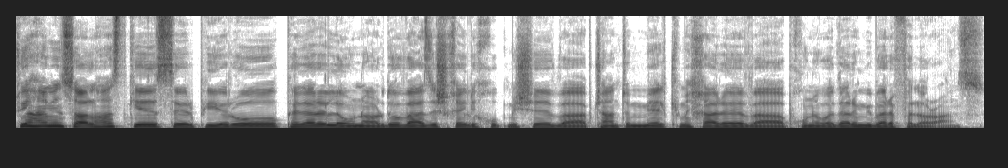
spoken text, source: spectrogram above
توی همین سال هاست که سرپیرو پدر لئوناردو وضعش خیلی خوب میشه و چند تا ملک می‌خره و خانواده رو می‌بره فلورانس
